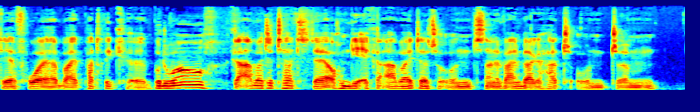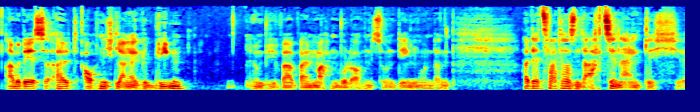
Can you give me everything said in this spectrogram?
der vorher bei Patrick äh, Baudouin gearbeitet hat, der auch um die Ecke arbeitet und seine Weinberge hat. Und ähm, aber der ist halt auch nicht lange geblieben. Irgendwie war Weinmachen wohl auch nicht so ein Ding. Und dann hat er 2018 eigentlich äh,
